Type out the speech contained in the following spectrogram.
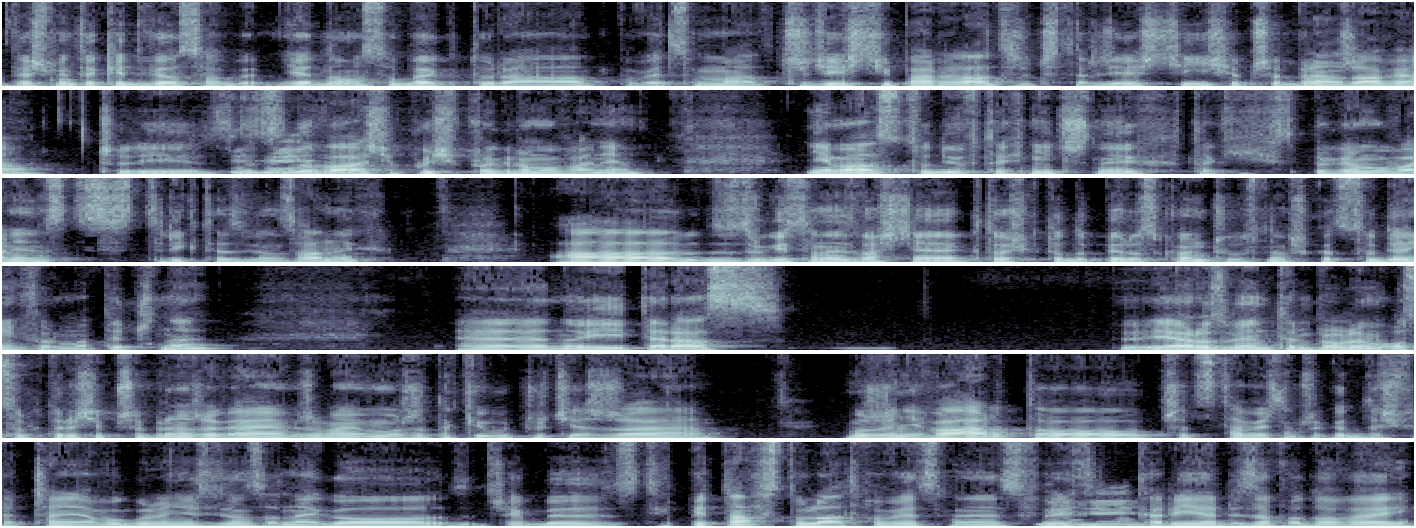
Weźmy takie dwie osoby. Jedną osobę, która powiedzmy ma 30 parę lat czy 40 i się przebranżawia, czyli mhm. zdecydowała się pójść w programowanie. Nie ma studiów technicznych, takich z programowaniem stricte związanych, a z drugiej strony jest właśnie ktoś, kto dopiero skończył na przykład studia informatyczne. E, no i teraz ja rozumiem ten problem osób, które się przebranżawiają, że mają może takie uczucie, że może nie warto przedstawiać na przykład doświadczenia w ogóle niezwiązanego jakby z tych 15 lat powiedzmy swojej mhm. kariery zawodowej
